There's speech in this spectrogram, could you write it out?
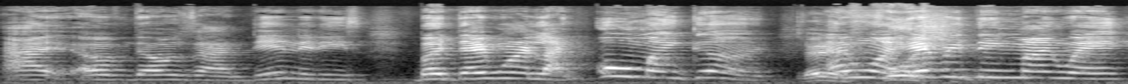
I of those identities, but they weren't like, oh my god, I want force you. everything my way,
